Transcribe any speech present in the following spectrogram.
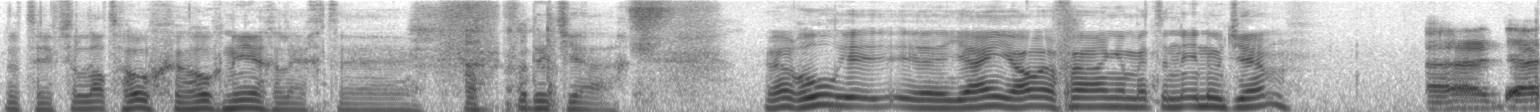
dat heeft de lat hoog, hoog neergelegd voor dit jaar. Roel, jij, jouw ervaringen met een InnoJam? Uh,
